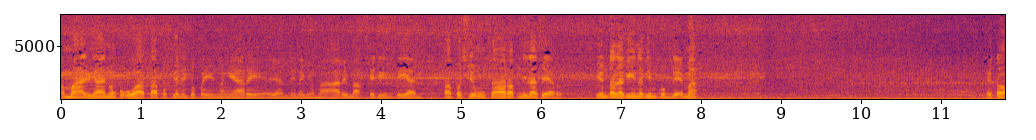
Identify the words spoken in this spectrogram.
ang mahal nga nung kuha tapos ganito pa yung nangyari. Ayan tinan nyo maaari maaksidente yan. Tapos yung sa harap nila sir yun talaga yung naging problema ito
